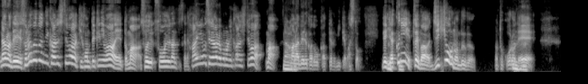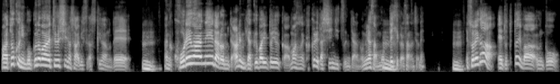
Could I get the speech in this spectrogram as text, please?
なので、その部分に関しては、基本的には、えっ、と、まあ、そういう、そういう、なんていうんですかね、汎用性のあるものに関しては、まあ、学べるかどうかっていうのを見てますと。で、うん逆に、例えば、事業の部分のところで、まあ、特に僕の場合は 2C のサービスが好きなので、うん。なんか、これはねえだろ、みたいな、ある意味逆張りというか、まあ、その隠れた真実みたいなのを皆さん持ってきてくださるんですよね。うん。でそれが、えっ、と、例えば、うんと、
